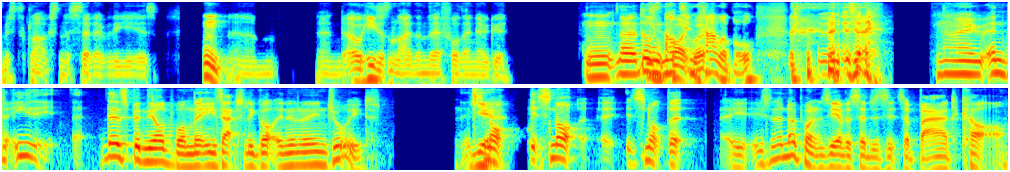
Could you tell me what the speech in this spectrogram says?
Mr. Clarkson has said over the years. Mm. Um, and oh, he doesn't like them, therefore they're no good. Mm, no, it doesn't not quite work. infallible. no, and he, there's been the odd one that he's actually got in and enjoyed. It's Yeah. not. It's not. It's not that. He's no point has he ever said as it's a bad car.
